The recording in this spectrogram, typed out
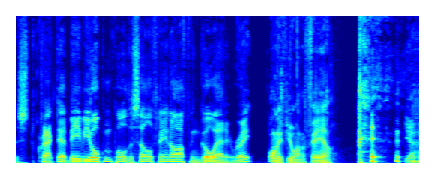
Just crack that baby open, pull the cellophane off, and go at it. Right? Only if you want to fail. Yeah.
